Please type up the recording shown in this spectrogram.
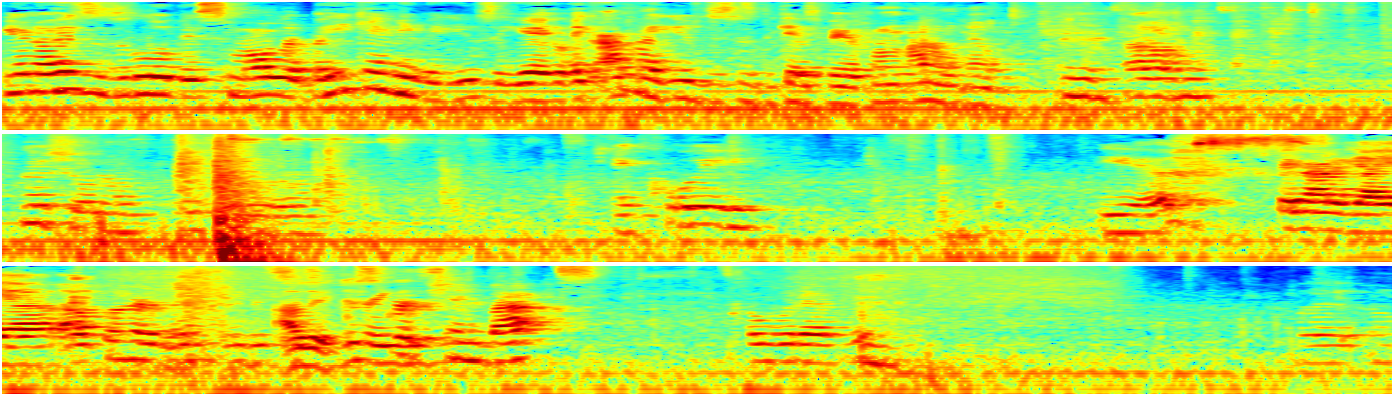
you know his is a little bit smaller but he can't even use it yet. Like I might use this as the guest bathroom. I don't know. Mm-hmm. Um good show them. Show them. And Koi yeah. Say hi to Yaya. I'll put her link in the I look description box or whatever. But um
